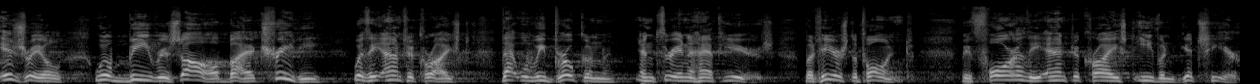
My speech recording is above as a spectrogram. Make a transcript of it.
Israel will be resolved by a treaty with the Antichrist that will be broken in three and a half years. But here's the point before the Antichrist even gets here,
